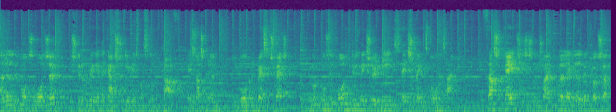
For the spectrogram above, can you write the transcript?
a little bit more towards her, which is going to bring in the gastrocnemius muscle of the calf. Okay, so that's going to be more of an aggressive stretch. The most important to do is make sure your knee stays straight all the time. If that's okay, she's just going to try and pull her leg a little bit closer,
